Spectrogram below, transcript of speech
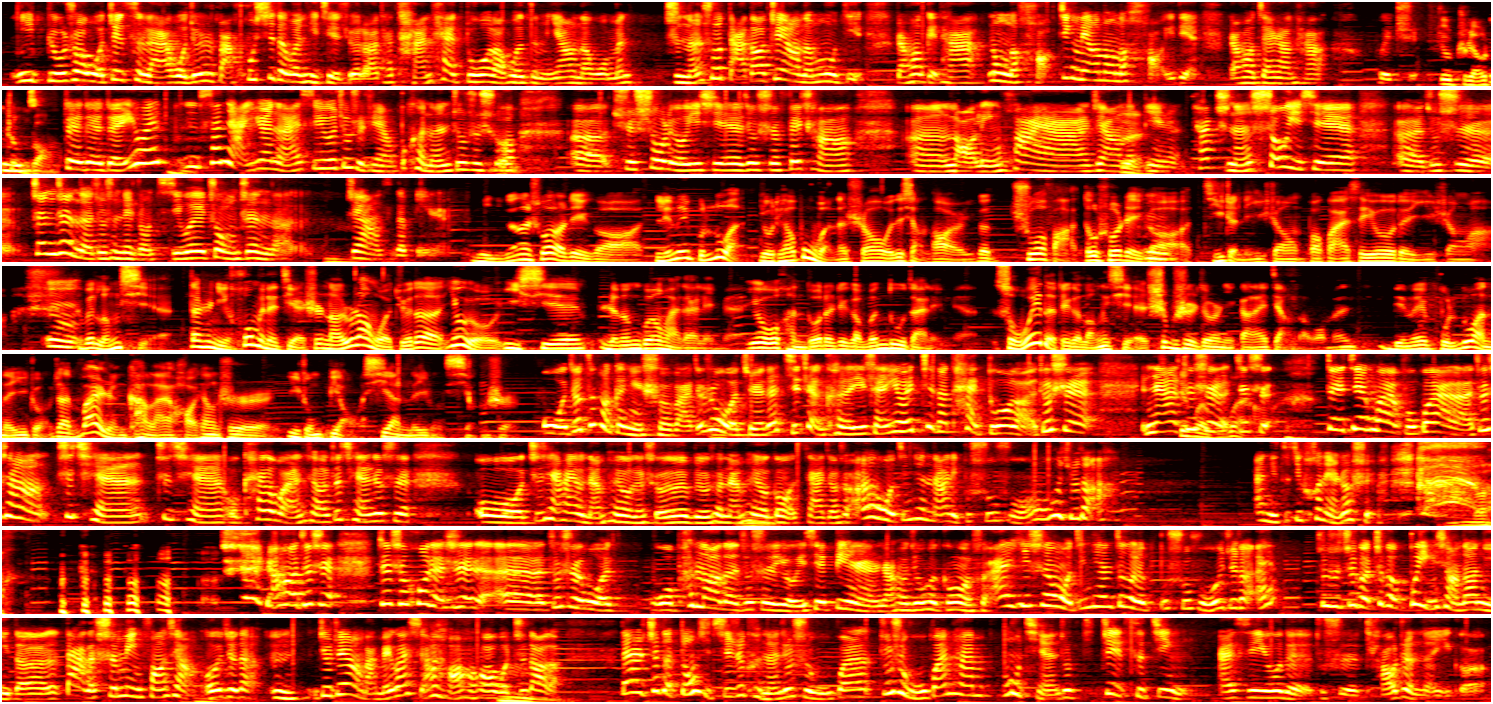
你比如说我这次来，我就是把呼吸的问题解决了，他痰太多了或者怎么样的，我们只能说达到这样的目的，然后给他弄得好，尽量弄得好一点，然后再让他。回去就治疗症状，对对对，因为三甲医院的 ICU 就是这样，不可能就是说，呃，去收留一些就是非常，嗯，老龄化呀这样的病人，他只能收一些，呃，就是真正的就是那种极危重症的这样子的病人。你你刚才说到这个临危不乱，有条不紊的时候，我就想到有一个说法，都说这个急诊的医生，包括 ICU 的医生啊，嗯，特别冷血。但是你后面的解释呢，又让我觉得又有一些人文关怀在里面，又有很多的这个温度在里面。所谓的这个冷血，是不是就是你刚才讲的我们临危不乱的一种，在外人看来好像是一种表现的一种形式？我就这么跟你说吧，就是我觉得急诊科的医生，因为见的太多了，就是人家就是就是对见怪不怪了。就像之前之前我开个玩笑，之前就是我之前还有男朋友的时候，就比如说男朋友跟我撒娇说，哎，我今天哪里不舒服，我会觉得啊，哎，你自己喝点热水吧。然后就是，就是或者是呃，就是我我碰到的，就是有一些病人，然后就会跟我说，哎，医生，我今天这个不舒服，我会觉得，哎，就是这个这个不影响到你的大的生命方向，我会觉得，嗯，就这样吧，没关系啊，好好好，我知道了。但是这个东西其实可能就是无关，就是无关他目前就这次进 ICU 的，就是调整的一个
